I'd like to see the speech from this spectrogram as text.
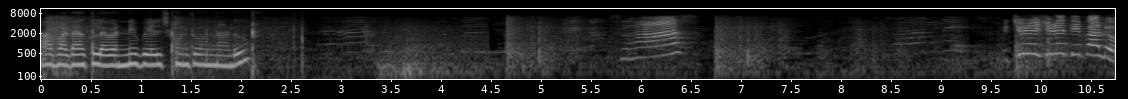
ఆ పటాకులు అవన్నీ పేల్చుకుంటూ ఉన్నాడు. దీపాలు.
